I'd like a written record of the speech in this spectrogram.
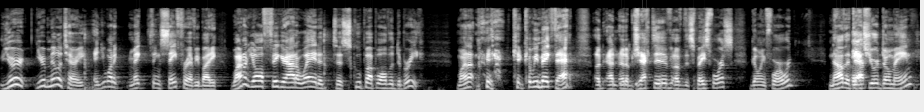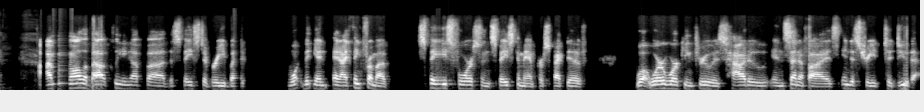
you're, you're military and you want to make things safe for everybody. Why don't you all figure out a way to, to scoop up all the debris? Why not? can, can we make that a, an, objective of the Space Force going forward? Now that that's your domain? I'm all about cleaning up uh, the space debris, but what, and, and I think from a Space Force and Space Command perspective, what we're working through is how to incentivize industry to do that.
